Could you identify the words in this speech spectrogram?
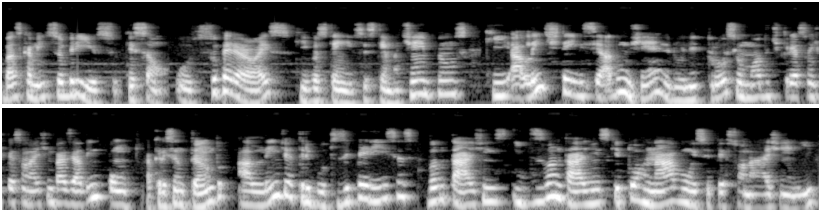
basicamente sobre isso, que são os super-heróis, que você tem o sistema Champions, que além de ter iniciado um gênero, ele trouxe um modo de criação de personagem baseado em ponto, acrescentando, além de atributos e perícias, vantagens e desvantagens que tornavam esse personagem aí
